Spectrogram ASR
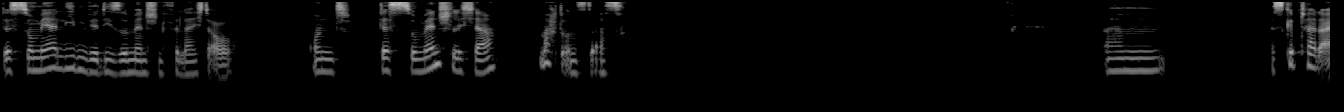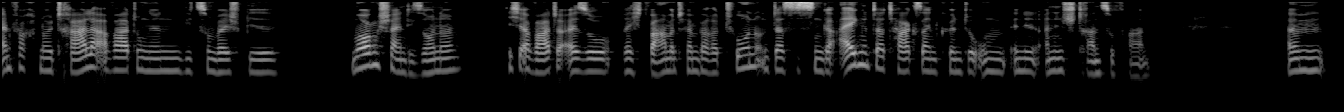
desto mehr lieben wir diese Menschen vielleicht auch. Und desto menschlicher macht uns das. Ähm, es gibt halt einfach neutrale Erwartungen, wie zum Beispiel, morgen scheint die Sonne. Ich erwarte also recht warme Temperaturen und dass es ein geeigneter Tag sein könnte, um den, an den Strand zu fahren. Ähm,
